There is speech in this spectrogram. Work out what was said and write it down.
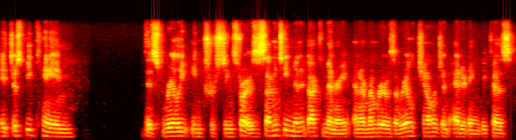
it just became this really interesting story. It was a 17 minute documentary, and I remember it was a real challenge in editing because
